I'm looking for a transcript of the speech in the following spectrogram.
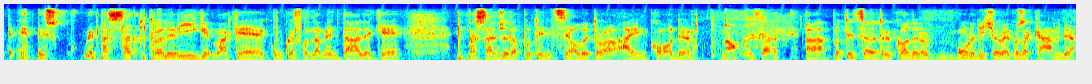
è, è, è, passato tra le righe, ma che è comunque fondamentale, che è il passaggio da potenziometro a encoder. No? Esatto. Allora, potenziometro e encoder, uno dice vabbè cosa cambia?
